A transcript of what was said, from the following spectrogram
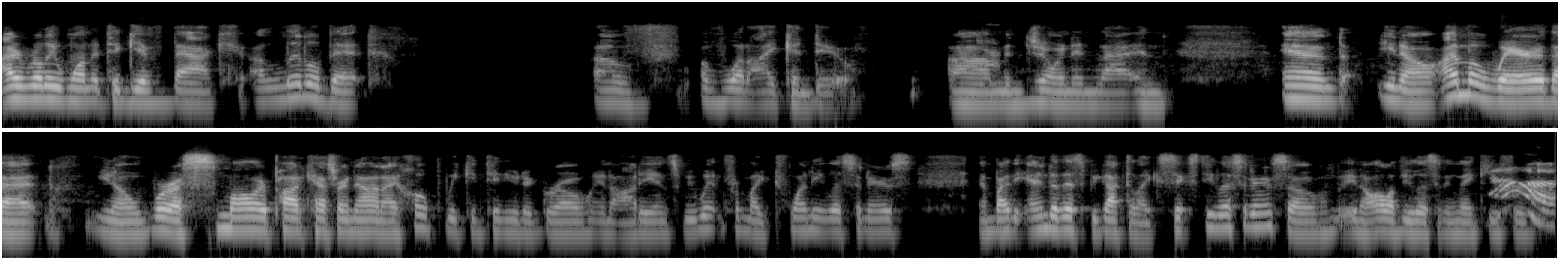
I really wanted to give back a little bit of of what I could do um, yeah. and join in that. And and you know i'm aware that you know we're a smaller podcast right now and i hope we continue to grow in audience. We went from like 20 listeners and by the end of this we got to like 60 listeners. So you know all of you listening thank you yeah.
